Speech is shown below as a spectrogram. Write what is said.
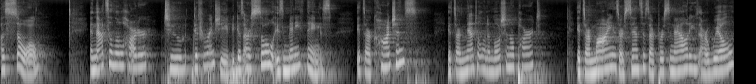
a soul, and that's a little harder to differentiate because our soul is many things. It's our conscience, it's our mental and emotional part, it's our minds, our senses, our personalities, our will,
